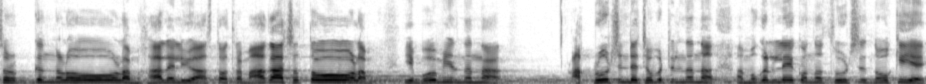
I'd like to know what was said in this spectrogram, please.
സ്വർഗങ്ങളോളം ഹാലലിയ സ്തോത്രം. ആകാശത്തോളം ഈ ഭൂമിയിൽ നിന്ന് ആ ക്രൂശിന്റെ ചുവട്ടിൽ നിന്ന് മുകളിലേക്കൊന്ന് സൂക്ഷിച്ച് നോക്കിയേ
